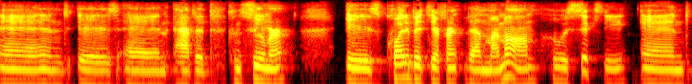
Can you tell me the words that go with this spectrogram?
and is an avid consumer is quite a bit different than my mom, who is 60 and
